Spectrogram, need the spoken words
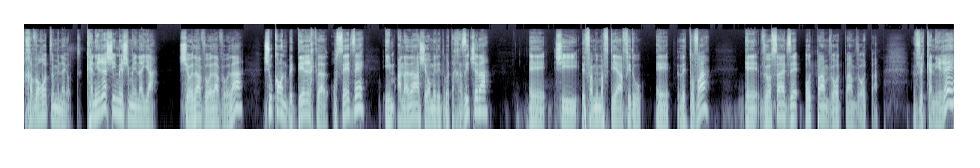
חברות ומניות. כנראה שאם יש מניה שעולה ועולה ועולה, שוק ההון בדרך כלל עושה את זה עם הנהלה שעומדת בתחזית שלה, אה, שהיא לפעמים מפתיעה אפילו לטובה, ועושה את זה עוד פעם ועוד פעם ועוד פעם. וכנראה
